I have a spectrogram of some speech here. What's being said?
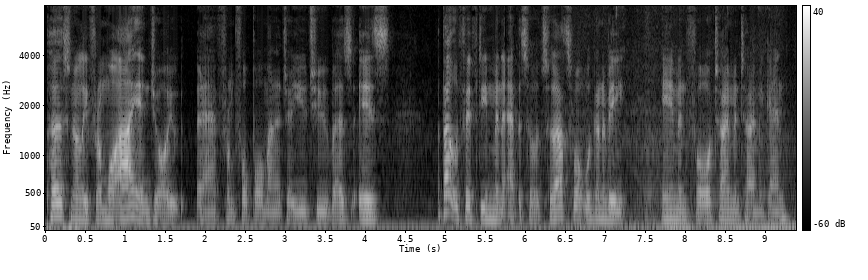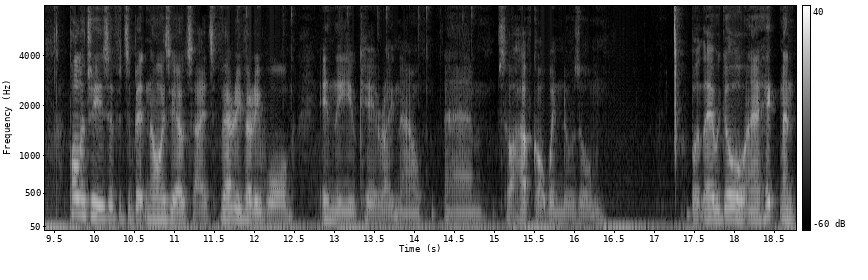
personally, from what I enjoy uh, from Football Manager YouTubers is about a 15 minute episode. So that's what we're going to be aiming for time and time again. Apologies if it's a bit noisy outside. It's very, very warm in the UK right now. Um, so I have got windows open. But there we go. Uh, Hickman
